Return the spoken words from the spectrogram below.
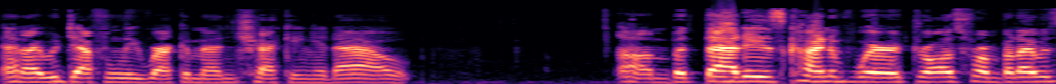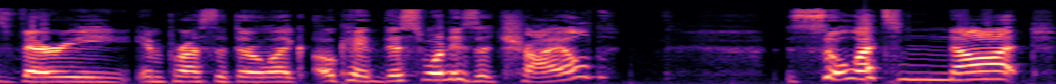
and I would definitely recommend checking it out. Um, but that is kind of where it draws from. But I was very impressed that they're like, okay, this one is a child, so let's not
